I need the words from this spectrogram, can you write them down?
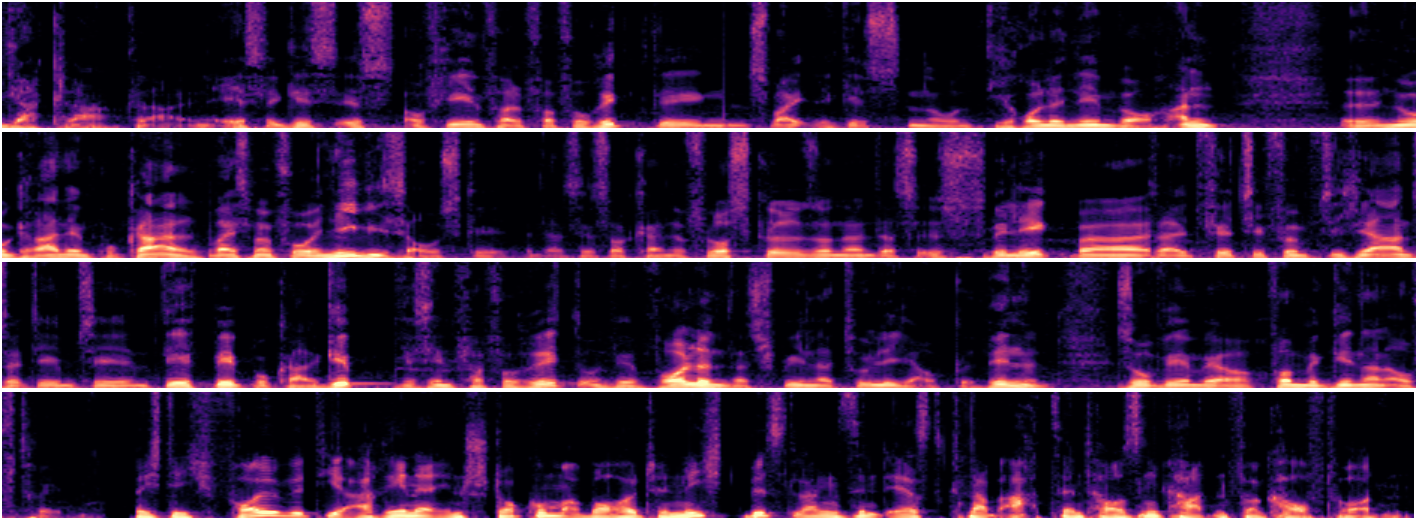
Ja, klar, klar. Ein Erstligist ist auf jeden Fall Favorit gegen Zweitligisten und die Rolle nehmen wir auch an. Äh, nur gerade im Pokal weiß man vorher nie, wie es ausgeht. Das ist auch keine Floskel, sondern das ist belegbar seit 40, 50 Jahren, seitdem es den DFB-Pokal gibt. Wir sind Favorit und wir wollen das Spiel natürlich auch gewinnen. So werden wir auch von Beginn an auftreten. Richtig voll wird die Arena in Stockholm aber heute nicht. Bislang sind erst knapp 18.000 Karten verkauft worden.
